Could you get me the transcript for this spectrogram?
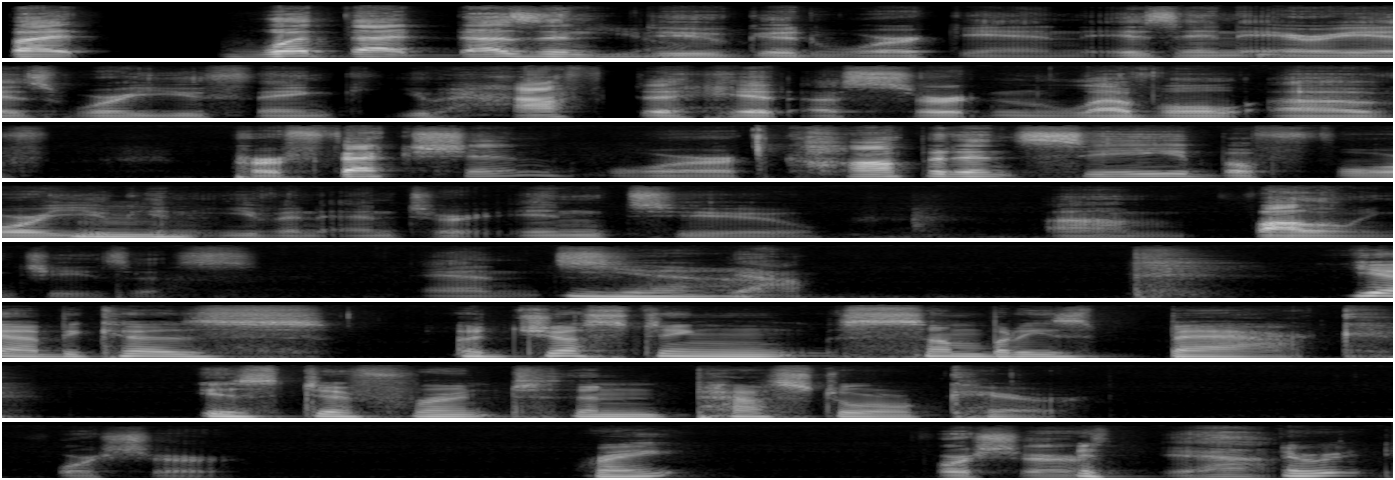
But what that doesn't Yeah. do good work in is in areas where you think you have to hit a certain level of perfection or competency before you Mm. can even enter into um, following Jesus. And Yeah. yeah, Yeah, because adjusting somebody's back is different than pastoral care, For sure. right? For sure. It- yeah. It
